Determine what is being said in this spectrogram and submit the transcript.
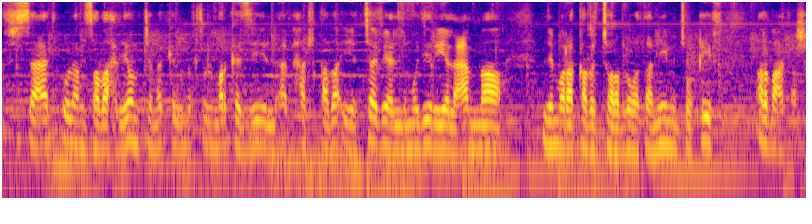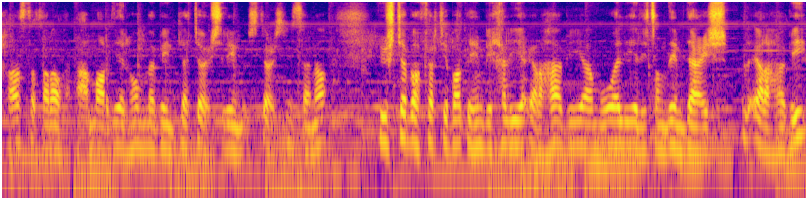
في الساعات الأولى من صباح اليوم تمكن المكتب المركزي للأبحاث القضائية التابع للمديرية العامة لمراقبة التراب الوطني من توقيف أربعة أشخاص تتراوح الأعمار ديالهم ما بين 23 و 26 سنة. يشتبه في ارتباطهم بخلية إرهابية موالية لتنظيم داعش الإرهابي.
